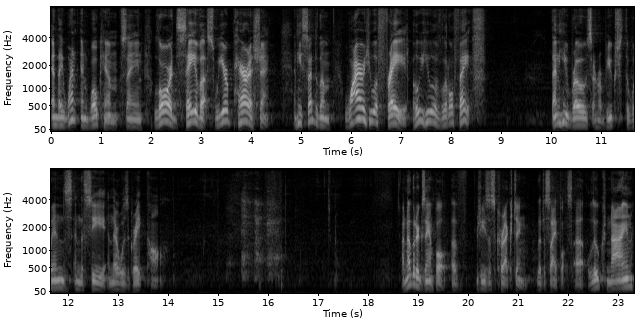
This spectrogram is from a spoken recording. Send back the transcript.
And they went and woke him, saying, Lord, save us, we are perishing. And he said to them, Why are you afraid, O you of little faith? Then he rose and rebuked the winds and the sea, and there was great calm. Another example of Jesus correcting the disciples uh, Luke 9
